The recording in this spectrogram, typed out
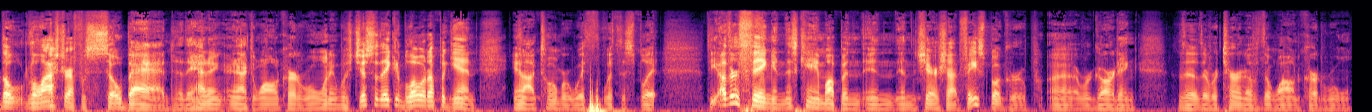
the the last draft was so bad that they had to enact a wild card rule, and it was just so they could blow it up again in October with with the split. The other thing, and this came up in in, in the Chairshot Facebook group uh, regarding the the return of the wild card rule,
